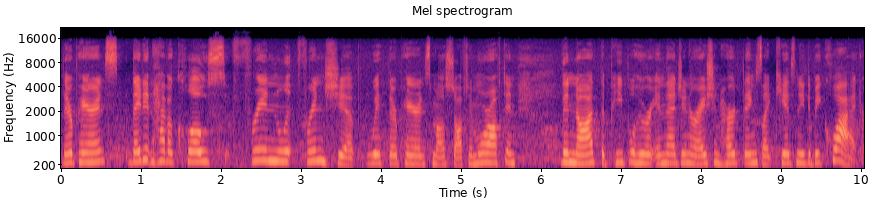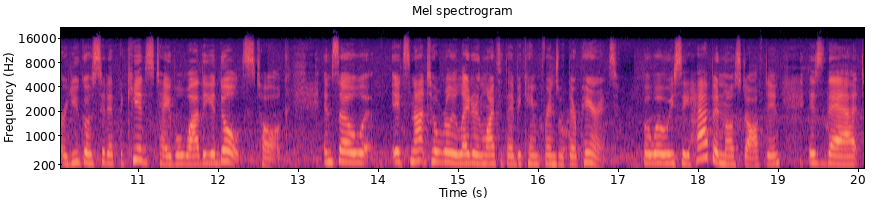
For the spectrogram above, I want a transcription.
Their parents, they didn't have a close friend, friendship with their parents most often. More often than not, the people who are in that generation heard things like kids need to be quiet or you go sit at the kids' table while the adults talk. And so it's not till really later in life that they became friends with their parents. But what we see happen most often is that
